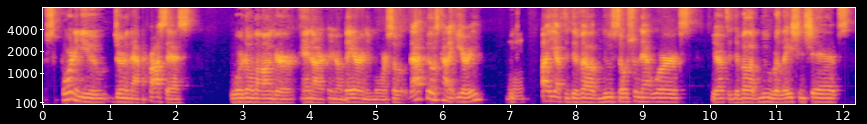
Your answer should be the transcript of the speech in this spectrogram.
are supporting you during that process were no longer and are you know there anymore. So that feels kind of eerie. Mm-hmm. You have to develop new social networks. You have to develop new relationships,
